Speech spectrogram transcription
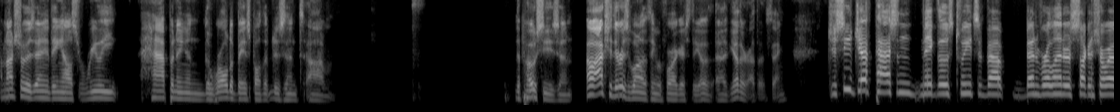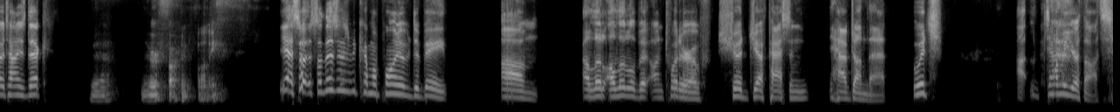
I'm not sure there's anything else really happening in the world of baseball that isn't um the postseason. Oh, actually, there is one other thing before I get to the other uh, the other other thing. Did you see Jeff Passan make those tweets about Ben Verlander sucking Shohei Ohtani's dick? Yeah, they're fucking funny. Yeah, so so this has become a point of debate, um, a little a little bit on Twitter of should Jeff Passan have done that? Which, uh, tell me your thoughts.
